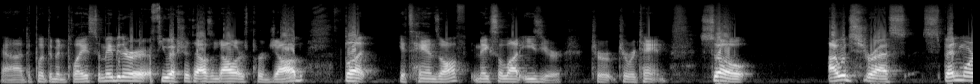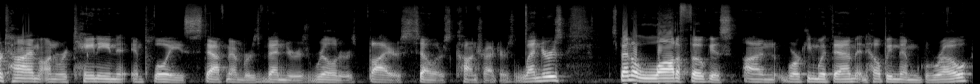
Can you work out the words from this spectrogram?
uh, to put them in place. So maybe they're a few extra thousand dollars per job, but it's hands off. It makes it a lot easier to, to retain. So I would stress spend more time on retaining employees, staff members, vendors, realtors, buyers, sellers, contractors, lenders. Spend a lot of focus on working with them and helping them grow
